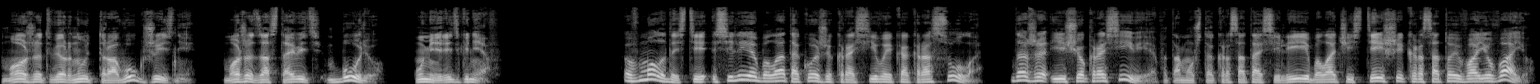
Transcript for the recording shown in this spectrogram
«Может вернуть траву к жизни, может заставить бурю, умерить гнев». В молодости Селия была такой же красивой, как Расула, даже еще красивее, потому что красота Селии была чистейшей красотой Ваю-Ваю,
